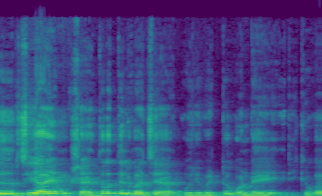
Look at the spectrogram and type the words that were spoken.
തീർച്ചയായും ക്ഷേത്രത്തിൽ വച്ച് ഒരു വിട്ടുകൊണ്ടേ ഇരിക്കുക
